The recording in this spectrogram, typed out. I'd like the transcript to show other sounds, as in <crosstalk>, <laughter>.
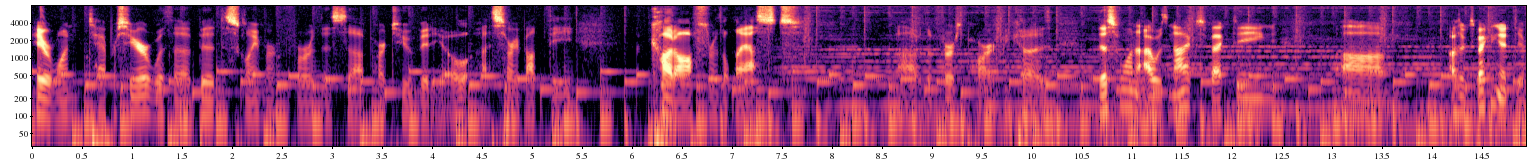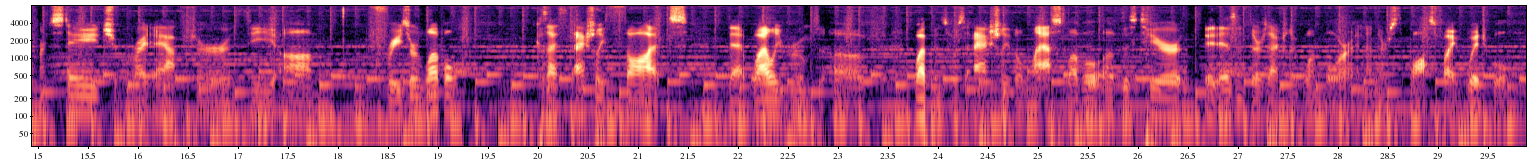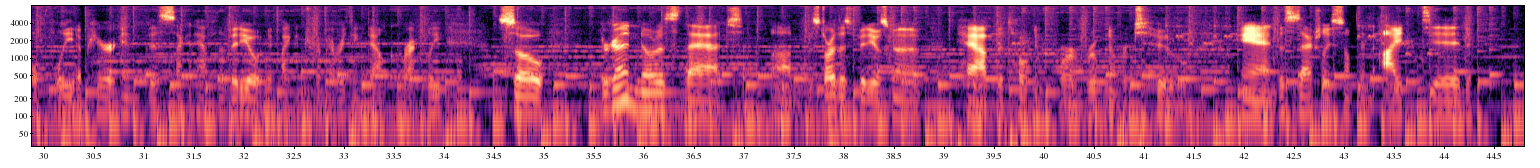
Hey everyone, Taprus here with a bit of disclaimer for this uh, part 2 video. Uh, sorry about the cutoff for the last, uh, the first part, because this one I was not expecting, um, I was expecting a different stage right after the um, freezer level, because I actually thought that Wily Rooms of weapons was actually the last level of this tier. It isn't, there's actually one more, and then there's the boss fight, which will hopefully appear in this second half of the video if I can trim everything down correctly. So you're going to notice that um, the start of this video is going to have the token for room number two, and this is actually something I did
